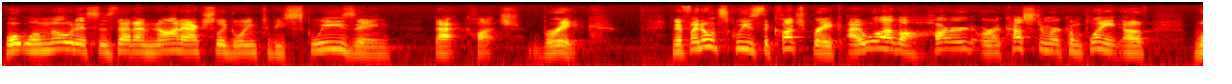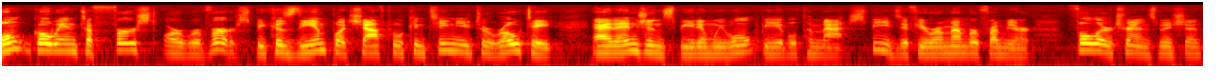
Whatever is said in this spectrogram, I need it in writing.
what we'll notice is that I'm not actually going to be squeezing that clutch brake. And if I don't squeeze the clutch brake, I will have a hard or a customer complaint of, won't go into first or reverse because the input shaft will continue to rotate at engine speed and we won't be able to match speeds. If you remember from your Fuller transmission,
